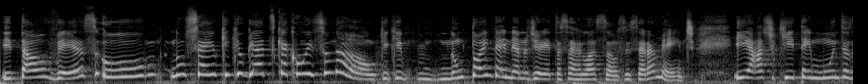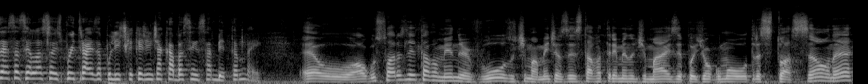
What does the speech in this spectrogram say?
E talvez o. Não sei o que, que o Guedes quer com isso, não. O que que, não tô entendendo direito essa relação, sinceramente. E acho que tem muitas dessas relações por trás da política que a gente acaba sem saber também. É, o Augusto Aras, ele tava meio nervoso ultimamente, às vezes estava tremendo demais depois de alguma outra situação, né?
